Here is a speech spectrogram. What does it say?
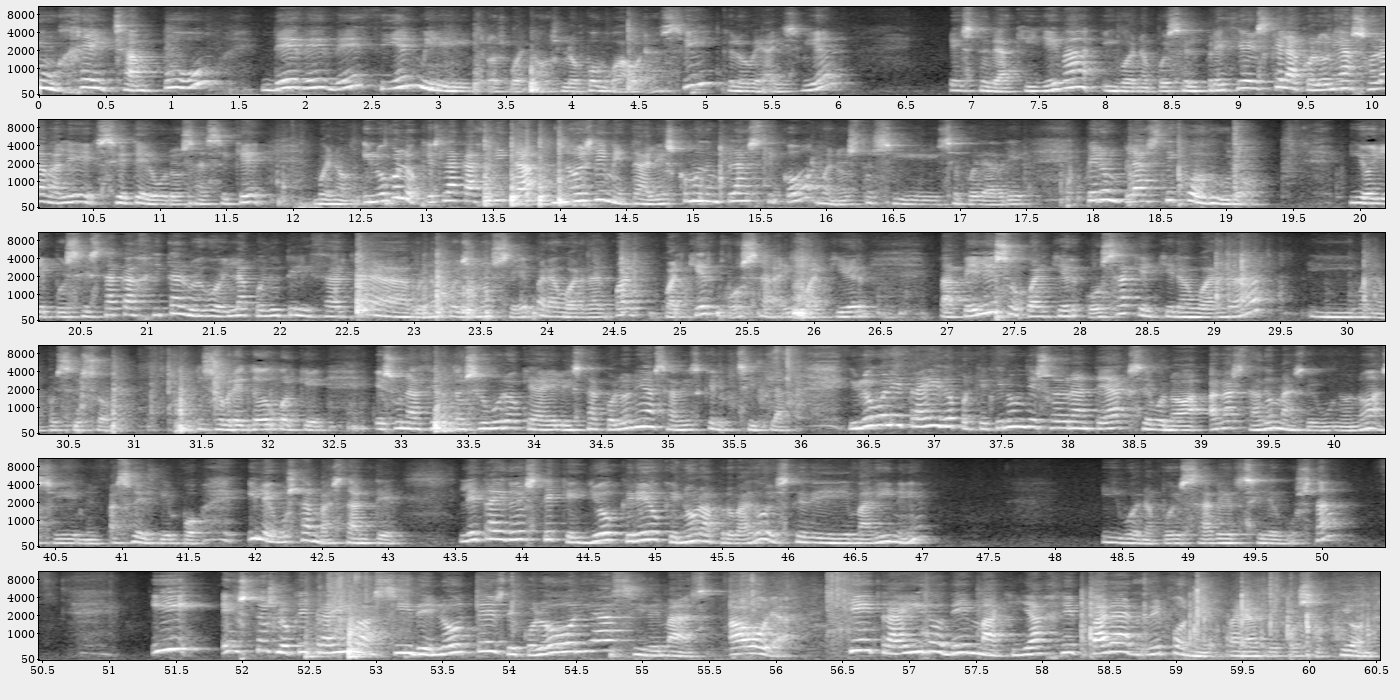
un gel champú de, de 100 mililitros. Bueno, os lo pongo ahora sí, que lo veáis bien. Esto de aquí lleva, y bueno, pues el precio es que la colonia sola vale 7 euros, así que, bueno, y luego lo que es la cajita no es de metal, es como de un plástico, bueno, esto sí se puede abrir, pero un plástico duro. Y oye, pues esta cajita luego él la puede utilizar para, bueno, pues no sé, para guardar cualquier cosa, ¿eh? cualquier papeles o cualquier cosa que él quiera guardar. Y bueno, pues eso, y sobre todo porque es un acierto seguro que a él esta colonia sabéis que lo chifla. Y luego le he traído, porque tiene un desodorante Axe, bueno, ha, gastado más de uno, ¿no? Así en el paso del tiempo, y le gustan bastante. Le he traído este que yo creo que no lo ha probado, este de Marine, y bueno, pues a ver si le gusta. Y esto es lo que he traído así de lotes, de colorias y demás. Ahora, ¿qué he traído de maquillaje para reponer, para reposición?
